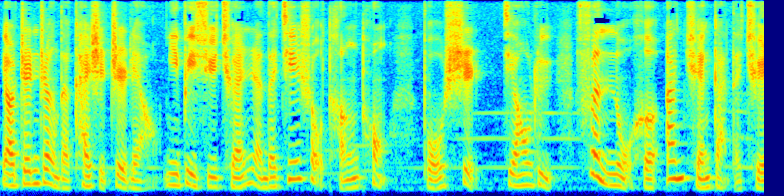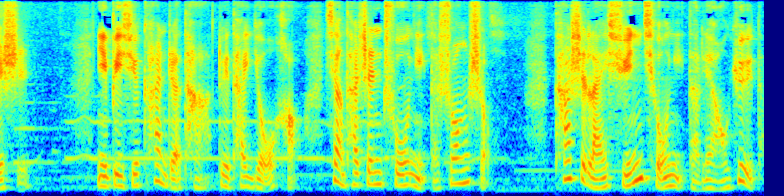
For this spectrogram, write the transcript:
要真正的开始治疗，你必须全然的接受疼痛、不适、焦虑、愤怒和安全感的缺失。你必须看着它，对它友好，向它伸出你的双手。他是来寻求你的疗愈的。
